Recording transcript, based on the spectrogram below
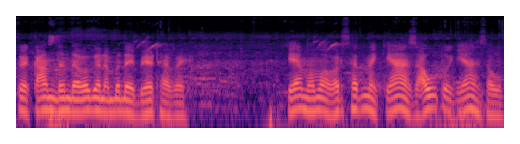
કોઈ કામ ધંધા વગરના બધા બેઠા ભાઈ. કેમ આમાં વરસાદમાં ક્યાં જાવું તો ક્યાં જાવું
